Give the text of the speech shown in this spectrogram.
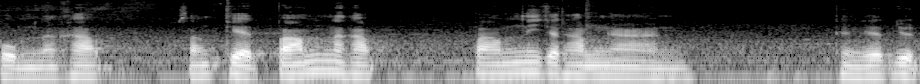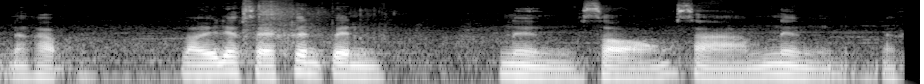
ปุ่มนะครับ สังเกตปั๊มนะครับ ปั๊มนี่จะทำงาน ถึงจะหยุดนะครับ เราจะเรียกไซเคิลเป็น 1 2 3 1นะครับ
